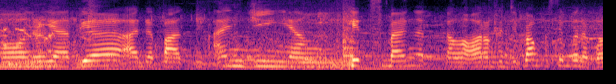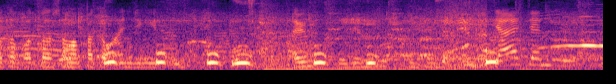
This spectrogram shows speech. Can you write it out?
mau lihat ya ada patung anjing yang hits banget. Kalau orang ke Jepang pasti pada foto-foto sama patung anjing itu. Ayo jajan dulu.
